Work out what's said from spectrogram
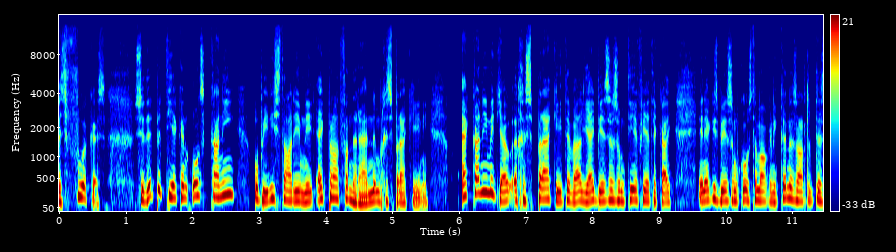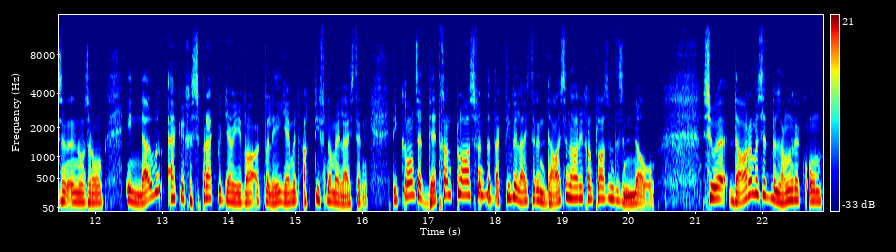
is fokus. So dit beteken ons kan nie op hierdie stadium net ek praat van random gesprekke hier nie. Ek kan nie met jou 'n gesprek hê terwyl jy besig is om TV te kyk en ek is besig om kos te maak en die kinders hardloop tussen in ons rond en nou wil ek 'n gesprek met jou hê waar ek wil hê jy moet aktief na my luister nie. Die kans dat dit gaan plaasvind, dat aktiewe luister in daai scenario gaan plaasvind is nul. So daarom is dit belangrik om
